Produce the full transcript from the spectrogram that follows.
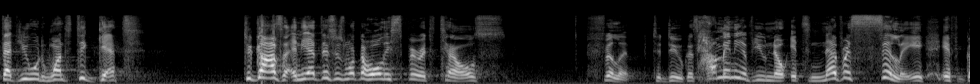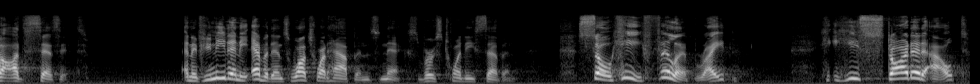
that you would want to get to Gaza. And yet, this is what the Holy Spirit tells Philip to do. Because how many of you know it's never silly if God says it? And if you need any evidence, watch what happens next. Verse 27. So he, Philip, right? He, started out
